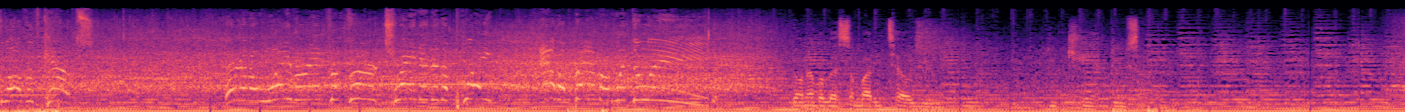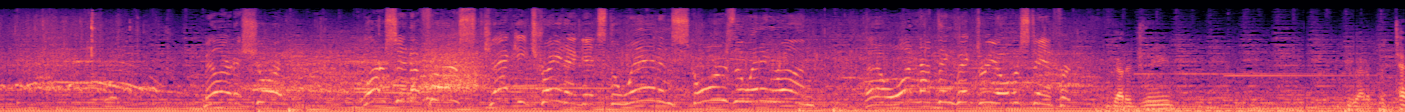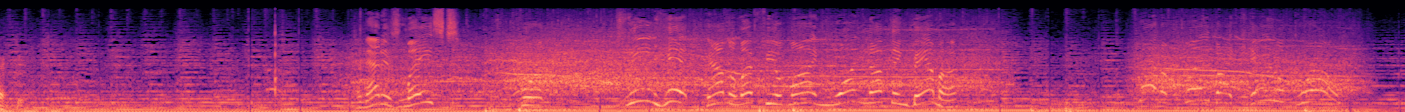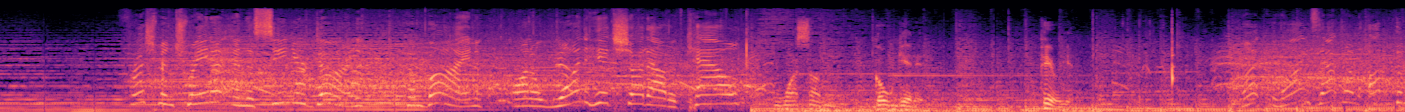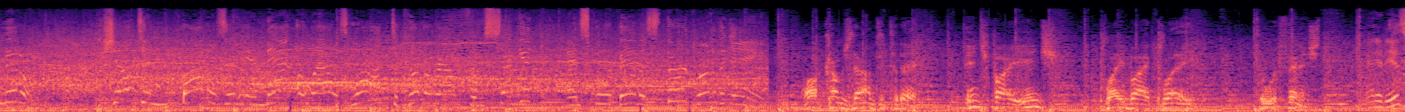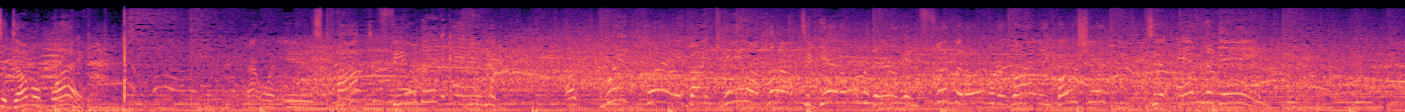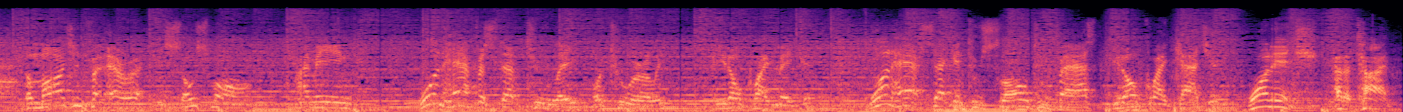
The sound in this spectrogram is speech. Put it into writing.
glove of counts. They're going to waver in for third. Traina to the plate. Alabama with the lead. Don't ever let somebody tell you you can't do something. Miller to short. Larsen to first. Jackie Traina gets the win and scores the winning run. And a 1 0 victory over Stanford. You got a dream, you got to protect it. And that is laced for a clean hit down the left field line. 1 0 Bama. What a play by Kayla Braud. Freshman Traina and the senior Dunne combine on a one-hit shutout of Cal. You want something, go get it. Period. Hunt lines that one up the middle. Shelton bottles it, and that allows Locke to come around from second and score Bama's third run of the game. All comes down to today. Inch by inch, play by play, till we're finished. And it is a double play. That one is popped, fielded, and a great play by Kaila Hunt to get over there and flip it over to Riley Bosher to end the game. The margin for error is so small. I mean, one half a step too late or too early, and you don't quite make it. One half second too slow, too fast, you don't quite catch it. One inch at a time.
